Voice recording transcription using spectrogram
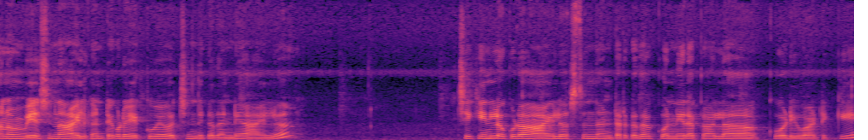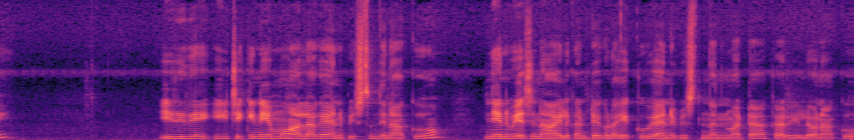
మనం వేసిన ఆయిల్ కంటే కూడా ఎక్కువే వచ్చింది కదండి ఆయిల్. చికెన్లో కూడా ఆయిల్ వస్తుంది అంటారు కదా కొన్ని రకాల కోడి వాటికి. ఇది ఈ చికెన్ ఏమో అలాగే అనిపిస్తుంది నాకు. నేను వేసిన ఆయిల్ కంటే కూడా ఎక్కువే అనిపిస్తుంది అనమాట కర్రీలో నాకు.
